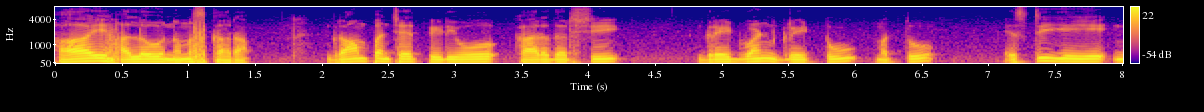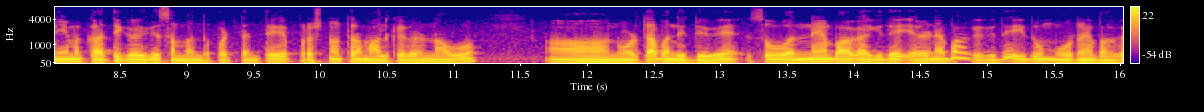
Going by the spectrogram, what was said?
ಹಾಯ್, ಹಲೋ, ನಮಸ್ಕಾರ. ಗ್ರಾಮ ಪಂಚಾಯತ್ ಪಿ ಡಿ ಒ ಕಾರ್ಯದರ್ಶಿ ಗ್ರೇಡ್ ಒನ್, ಗ್ರೇಡ್ ಟು ಮತ್ತು ಎಸ್ ಟಿ ಎ ಎ ನೇಮಕಾತಿಗಳಿಗೆ ಸಂಬಂಧಪಟ್ಟಂತೆ ಪ್ರಶ್ನೋತ್ತರ ಮಾಲಿಕೆಗಳನ್ನ ನಾವು ನೋಡ್ತಾ ಬಂದಿದ್ದೇವೆ. ಸೊ, ಒಂದನೇ ಭಾಗ ಆಗಿದೆ, ಎರಡನೇ ಭಾಗ ಆಗಿದೆ, ಇದು ಮೂರನೇ ಭಾಗ.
